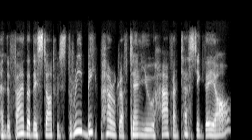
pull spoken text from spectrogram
And the fact that they start with three big paragraphs telling you how fantastic they are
